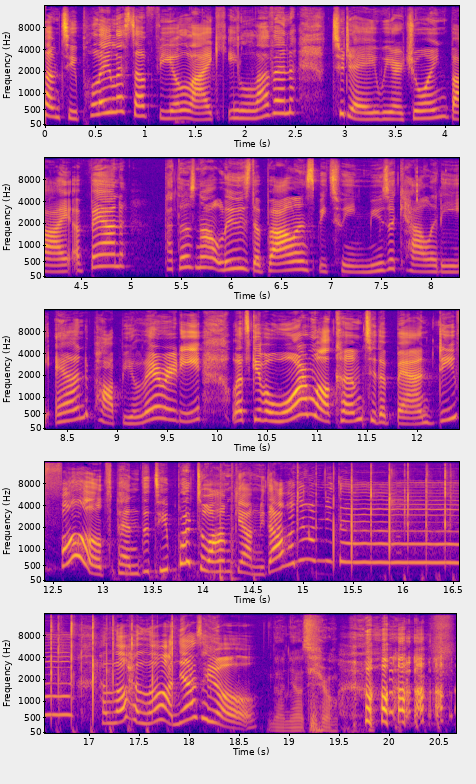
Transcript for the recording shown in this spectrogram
Welcome to Playlist of Feel Like 11. Today we are joined by a band that does not lose the balance between musicality and popularity. Let's give a warm welcome to the band Default. 밴드 디폴트와 함께합니다. 환영합니다. Hello, hello. 안녕하세요. 네, 안녕하세요.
